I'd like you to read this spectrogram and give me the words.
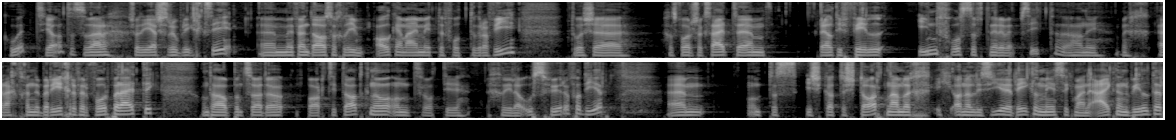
Gut, ja, das wäre schon die erste Rubrik gewesen. Ähm, wir fangen da so ein bisschen allgemein mit der Fotografie. Du hast, äh, ich habe es vorher schon gesagt, ähm, relativ viel Infos auf deiner Webseite. Da habe ich mich recht können bereichern für die Vorbereitung und habe ab und zu ein paar Zitate genommen und wollte die ein bisschen ausführen von dir. Ähm, und das ist gerade der Start, nämlich ich analysiere regelmäßig meine eigenen Bilder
